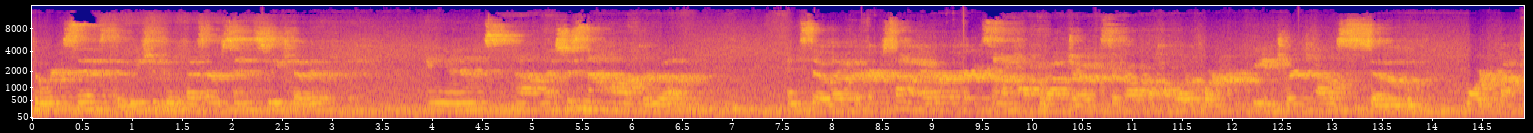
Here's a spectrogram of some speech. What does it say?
the Word says that we should confess our sins to each other, and um, that's just not how I grew up. And so, like the first time I ever heard someone talk about drugs or alcohol or pornography in church, I was so mortified.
